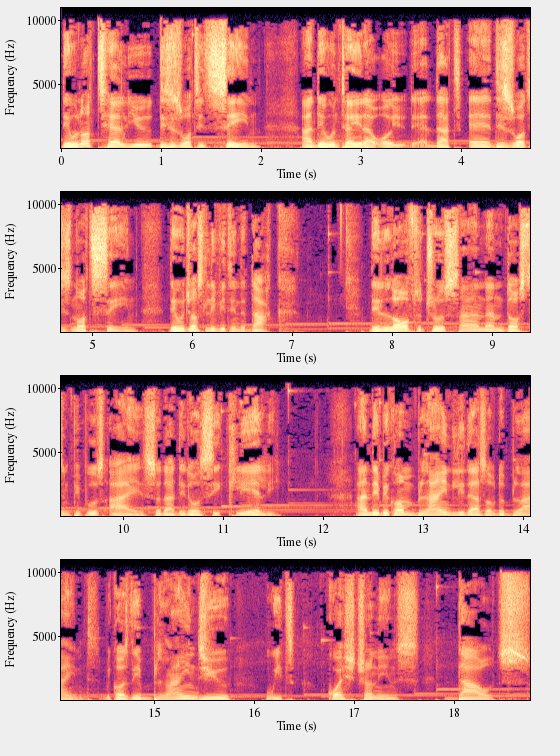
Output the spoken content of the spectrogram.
They will not tell you this is what it's saying, and they won't tell you that oh, that uh, this is what is not saying. They will just leave it in the dark. They love to throw sand and dust in people's eyes so that they don't see clearly. And they become blind leaders of the blind because they blind you with questionings, doubts.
